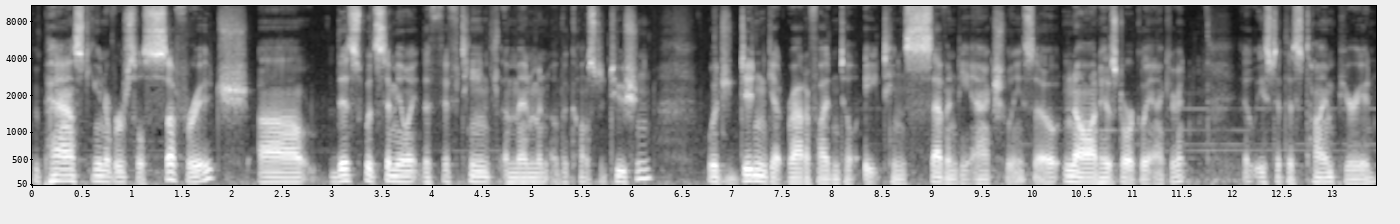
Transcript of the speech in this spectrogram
We passed universal suffrage. Uh, this would simulate the 15th Amendment of the Constitution, which didn't get ratified until 1870, actually, so not historically accurate, at least at this time period.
